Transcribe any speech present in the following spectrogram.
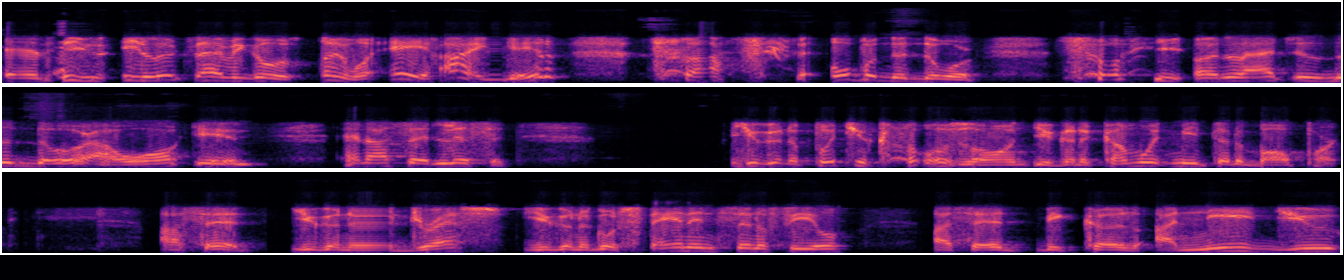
and he he looks at me, and goes, "Hey, well, hey, hi, Gator." So I said, "Open the door." So he unlatches the door. I walk in, and I said, "Listen." You're going to put your clothes on. You're going to come with me to the ballpark. I said, You're going to dress, you're going to go stand in center field. I said, Because I need you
